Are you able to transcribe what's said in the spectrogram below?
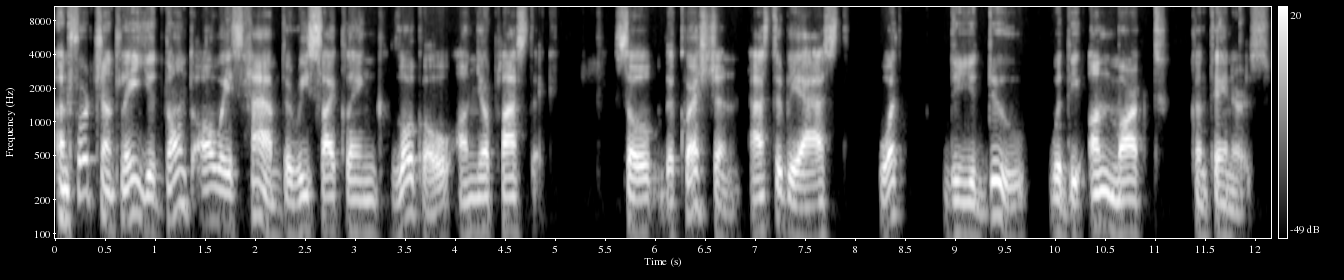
Unfortunately, you don't always have the recycling logo on your plastic. So the question has to be asked what do you do with the unmarked containers?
